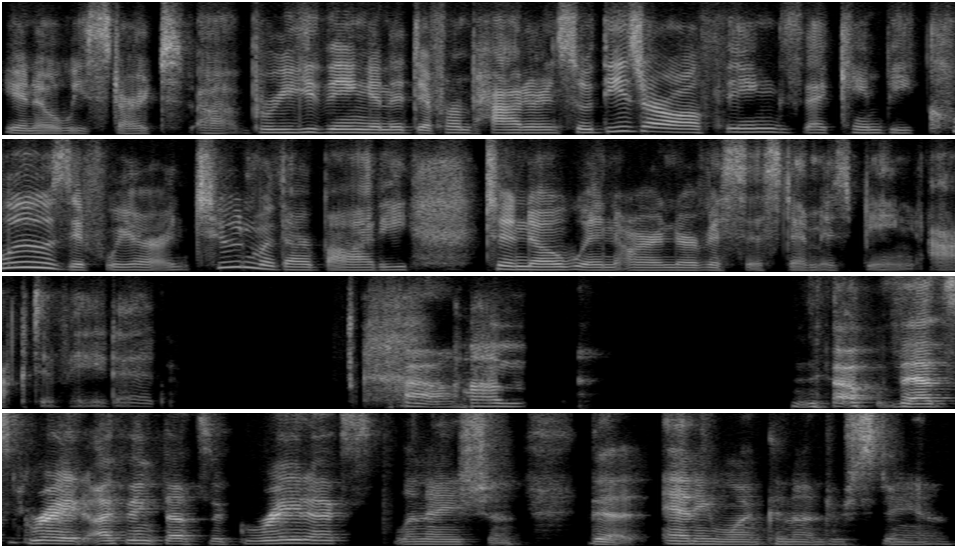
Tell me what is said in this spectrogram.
you know, we start uh, breathing in a different pattern. So these are all things that can be clues if we are in tune with our body to know when our nervous system is being activated. Wow. Um, No, that's great. I think that's a great explanation that anyone can understand.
